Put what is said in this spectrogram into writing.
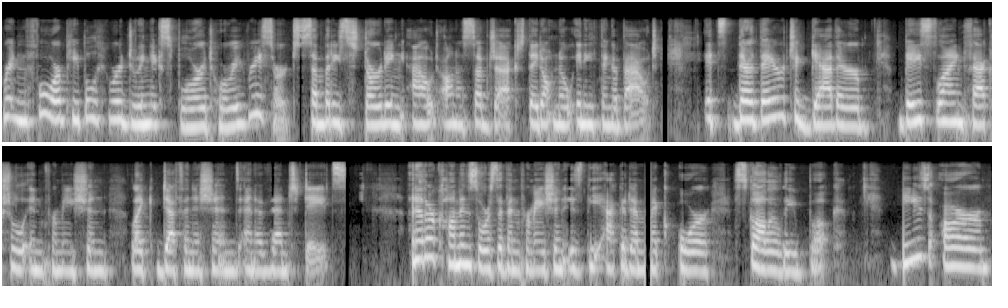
written for people who are doing exploratory research. Somebody starting out on a subject they don't know anything about. It's they're there to gather baseline factual information like definitions and event dates. Another common source of information is the academic or scholarly book. These are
